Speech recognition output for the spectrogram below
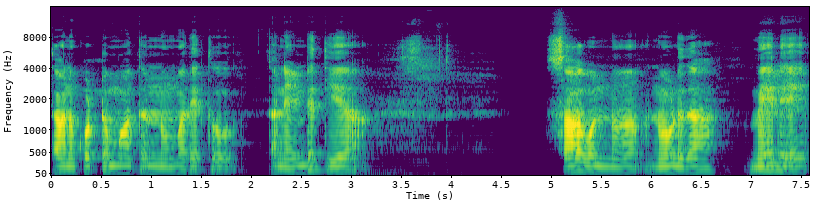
ತಾನು ಕೊಟ್ಟ ಮಾತನ್ನು ಮರೆತು ತನ್ನ ಹೆಂಡತಿಯ ಸಾವನ್ನು ನೋಡಿದ ಮೇಲೆ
